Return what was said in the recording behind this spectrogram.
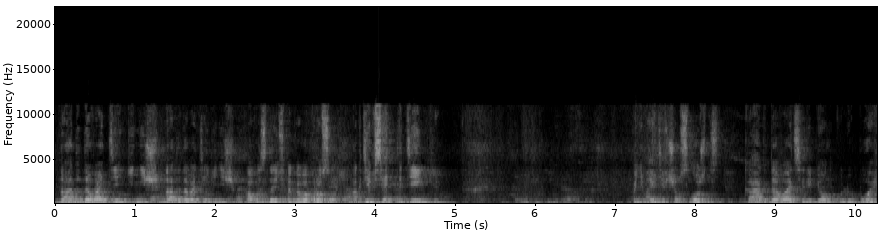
надо давать деньги нищим, надо давать деньги нищим. А вы задаете такой вопрос, а где взять-то деньги? Понимаете, в чем сложность? Как давать ребенку любовь,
